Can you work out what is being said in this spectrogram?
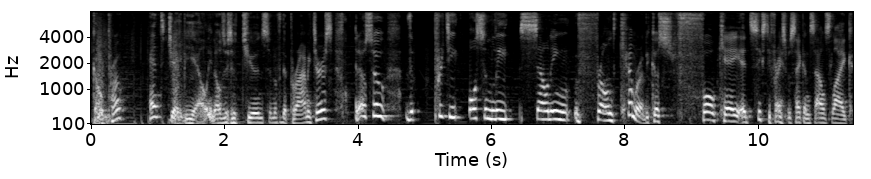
GoPro and JBL in order to tune some of the parameters and also the pretty awesomely sounding front camera because 4K at 60 frames per second sounds like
